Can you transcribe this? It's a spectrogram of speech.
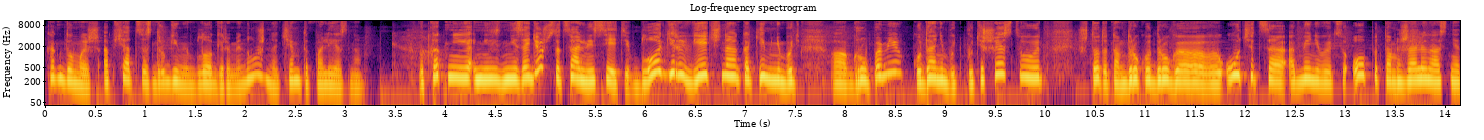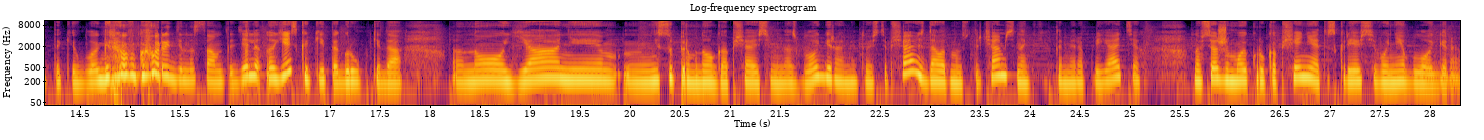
Как думаешь, общаться с другими блогерами нужно? Чем-то полезно? Вот как не, не, не зайдешь в социальные сети, блогеры вечно какими-нибудь э, группами куда-нибудь путешествуют, что-то там друг у друга э, учатся, обмениваются опытом. Жаль, у нас нет таких блогеров в городе на самом-то деле. Но есть какие-то группки, да. Но я не, не супер много общаюсь именно с блогерами. То есть общаюсь, да, вот мы встречаемся на каких-то мероприятиях, но все же мой круг общения это, скорее всего, не блогеры.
